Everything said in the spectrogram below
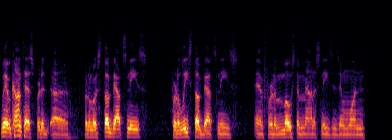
We have a contest for the uh, for the most thugged out sneeze, for the least thugged out sneeze, and for the most amount of sneezes in one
